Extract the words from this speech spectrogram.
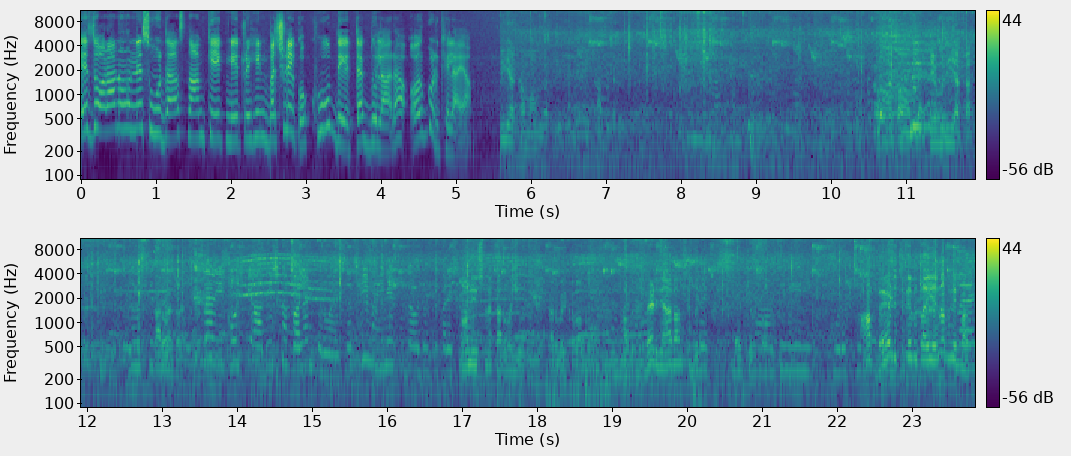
इस दौरान उन्होंने सूरदास नाम के एक नेत्रहीन बछड़े को खूब देर तक दुलारा और गुड़ खिलाया। का मामला आप बताइए कहाँ का है देवरिया का। कार्रवाई सर ये कोर्ट के आदेश का पालन करवाएँ सर। छह महीने से दौड़ दौड़ के परेशान इसमें कार्रवाई हो रही है कार्रवाई करा दो। आप बैठ जाए आराम से बैठ बैठ के बताओ। आप बैठ के बताइए ना अपनी बात। है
